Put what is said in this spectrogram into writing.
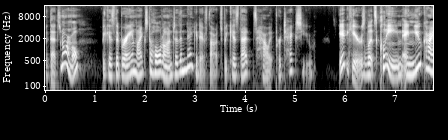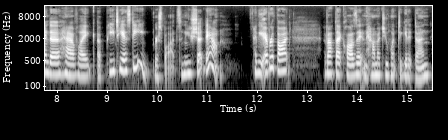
But that's normal because the brain likes to hold on to the negative thoughts because that's how it protects you. It hears, let's clean, and you kind of have like a PTSD response and you shut down. Have you ever thought about that closet and how much you want to get it done?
